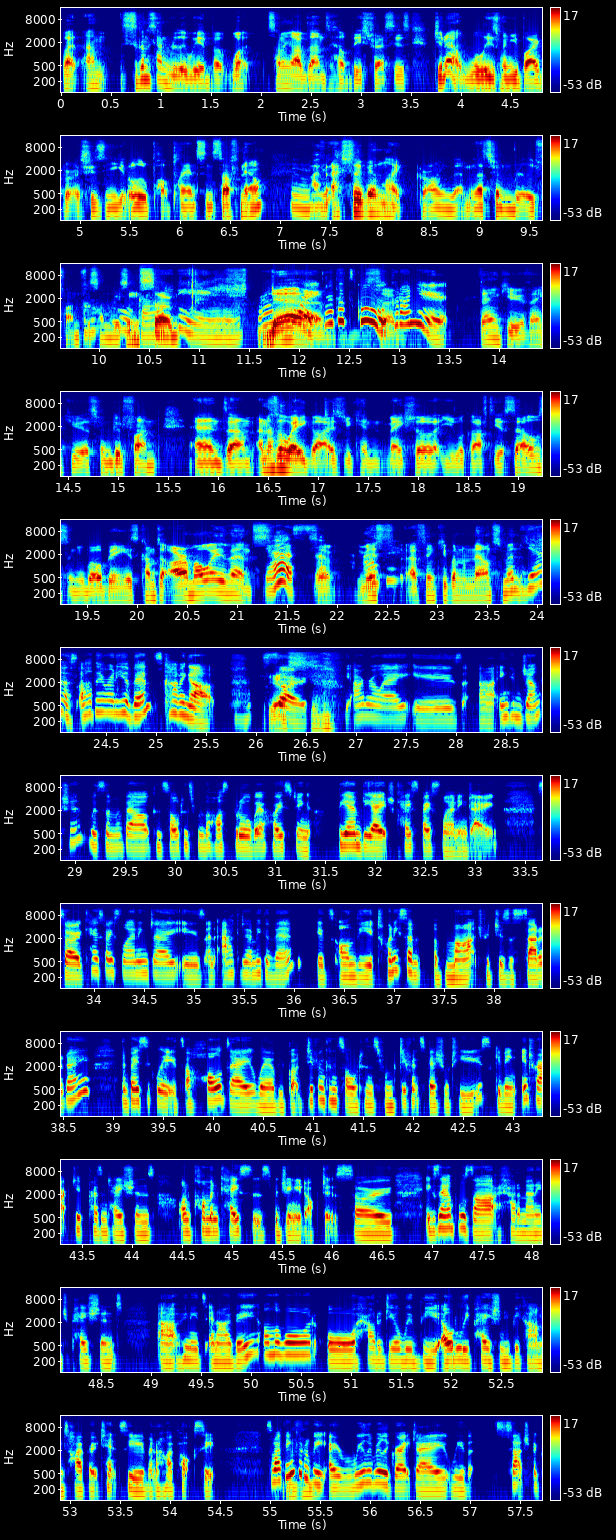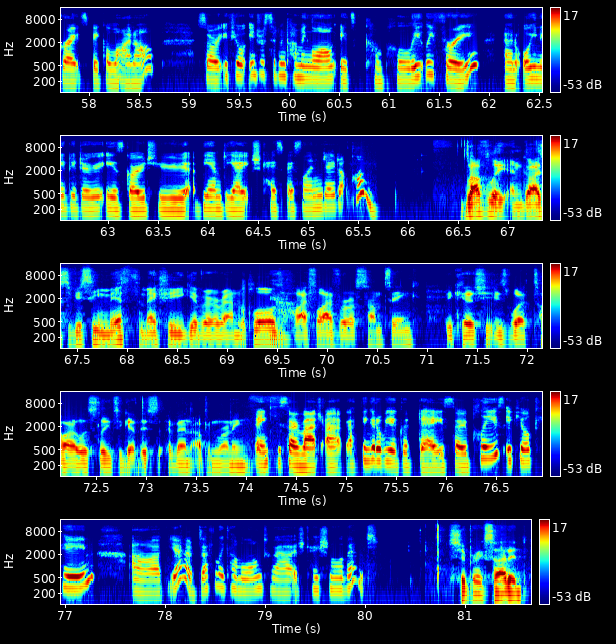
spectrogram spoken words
But um, this is going to sound really weird. But what something I've done to help de-stress is, do you know at Woolies when you buy groceries and you get the little pot plants and stuff now? I've actually been like growing them, and that's been really fun for some Oh, reason. So right. yeah, No, that's cool. so- Good on you. Thank you, thank you. That's been good fun. And um, another way, guys, you can make sure that you look after yourselves and your well-being is come to RMOA events. Yes. So, Miss, I think you've got an announcement. Yes. Are there any events coming up? Yes. So, the ROA is uh, in conjunction with some of our consultants from the hospital. We're hosting the MDH Case Based Learning Day. So, Case Based Learning Day is an academic event. It's on the 27th of March, which is a Saturday. And basically, it's a whole day where we've got different consultants from different specialties giving interactive presentations on common cases for junior doctors. So, examples are how to manage a patient uh, who needs NIV on the ward, or how to deal with the elderly patient who becomes hypotensive and hypoxic. So I think it'll be a really, really great day with such a great speaker lineup. So if you're interested in coming along, it's completely free, and all you need to do is go to bmdhcasebaselearningday.com. Lovely. And guys, if you see Myth, make sure you give her a round of applause, a high five, or something, because she's worked tirelessly to get this event up and running. Thank you so much. I, I think it'll be a good day. So please, if you're keen, uh, yeah, definitely come along to our educational event. Super excited.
